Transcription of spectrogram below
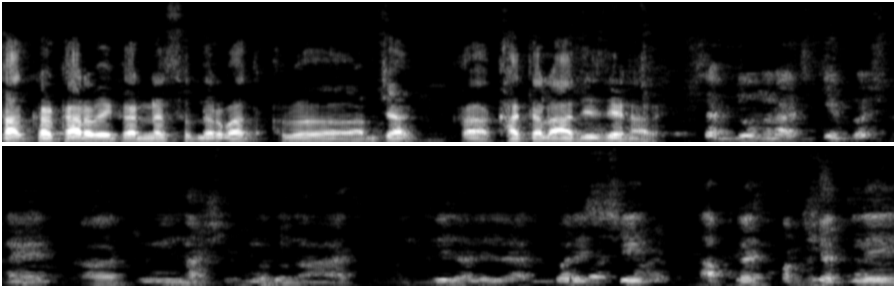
तात्काळ कारवाई करण्यासंदर्भात आमच्या खात्याला आदेश देणार आहे. दोन राजकीय प्रश्न आहेत. तुम्ही नाशिकमधून आहात मंत्री झालेले आहात. बरेचसे आपल्याच पक्षातले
